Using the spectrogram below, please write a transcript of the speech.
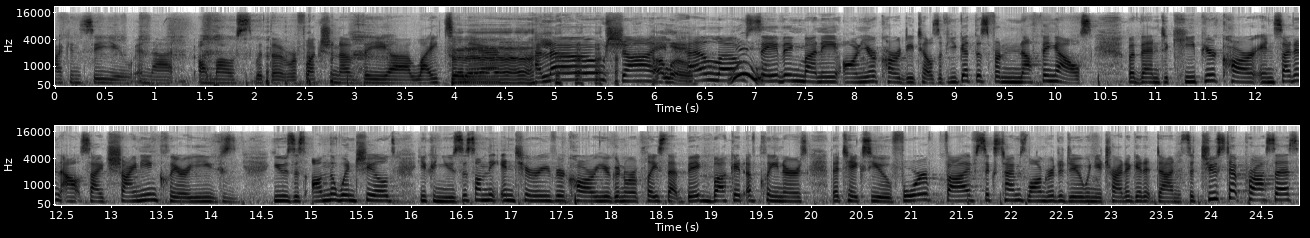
I can see you in that almost with the reflection of the uh, lights in there. Hello, Shine. Hello. Hello, Woo. saving money on your car details. If you get this for nothing else, but then to keep your car inside and outside shiny and clear, you can use this on the windshield. You can use this on the interior of your car. You're gonna replace that big bucket of cleaners that takes you four, five, six times longer to do when you try to get it done. It's a two-step process,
